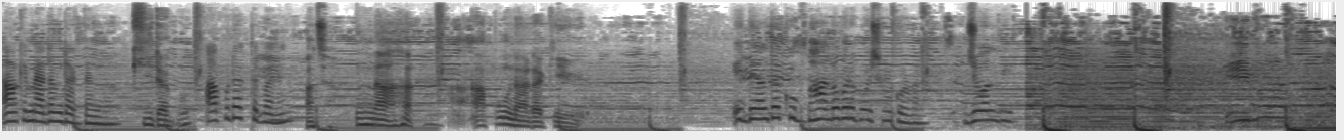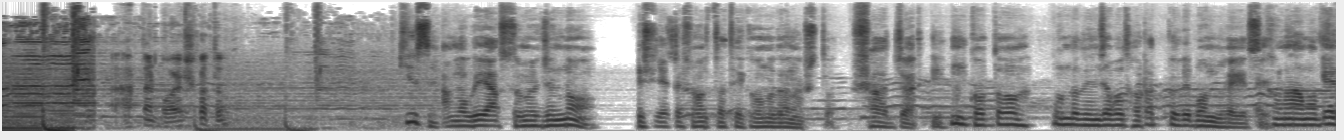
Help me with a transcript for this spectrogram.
আমাকে ম্যাডাম ডাকবেন না। কি ডাকবো? আপু ডাকতে পারেন। আচ্ছা। না আপু না ডাকি। এই দেয়ালটা খুব ভালো করে পরিষ্কার করবেন। জলদি। আপনার বয়স কত? কি আমাদের এই আশ্রমের জন্য কৃষি একটা সংস্থা থেকে অনুদান আসতো। সাহায্য আর কি। গত পনেরো দিন যাবৎ হঠাৎ করে বন্ধ হয়ে গেছে। এখন আমাদের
